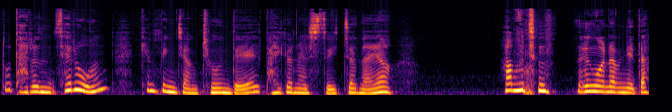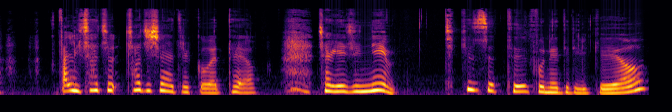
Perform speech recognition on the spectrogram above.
또 다른 새로운 캠핑장 좋은 데 발견할 수도 있잖아요. 아무튼 응원합니다. 빨리 찾으, 찾으셔야 될 것 같아요. 장혜진님, 치킨 세트 보내드릴게요.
